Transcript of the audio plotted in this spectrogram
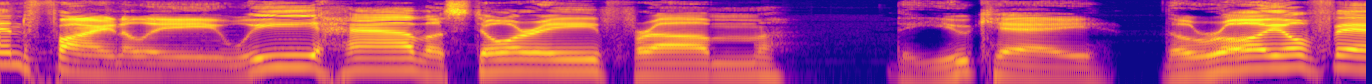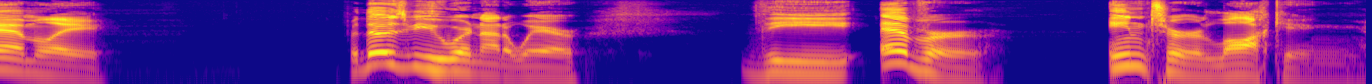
And finally, we have a story from the UK, the royal family. For those of you who are not aware, the ever interlocking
